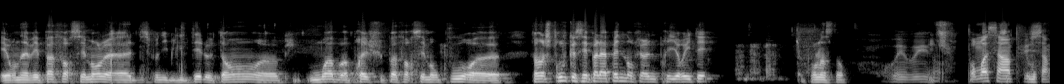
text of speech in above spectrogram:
et on n'avait pas forcément la disponibilité, le temps. euh, puis moi, bon, après, je suis pas forcément pour. euh, Enfin, je trouve que c'est pas la peine d'en faire une priorité pour l'instant. Oui, oui. Pour moi, c'est un plus. hein.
